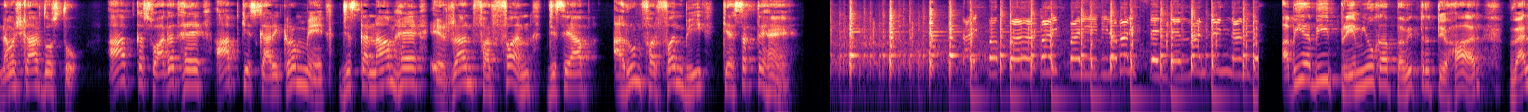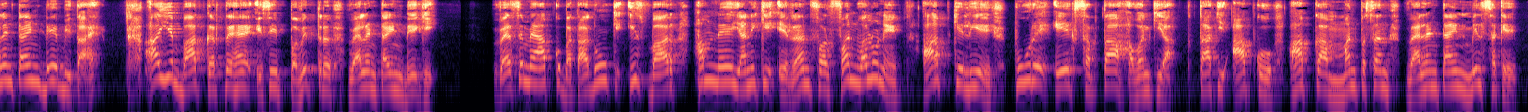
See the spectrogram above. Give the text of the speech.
नमस्कार दोस्तों, आपका स्वागत है आपके इस कार्यक्रम में, जिसका नाम है ए रन फॉर फन, जिसे आप अरुण फॉर फन भी कह सकते हैं। अभी अभी प्रेमियों का पवित्र त्योहार वैलेंटाइन डे बीता है। आइए बात करते हैं इसी पवित्र वैलेंटाइन डे की। वैसे मैं आपको बता दूँ कि इस बार हमने, यानी कि ए रन फॉर फन वालों ने आपके लिए पूरे एक सप्ताह हवन किया, ताकि आपको आपका मनपसंद वैलेंटाइन मिल सके।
